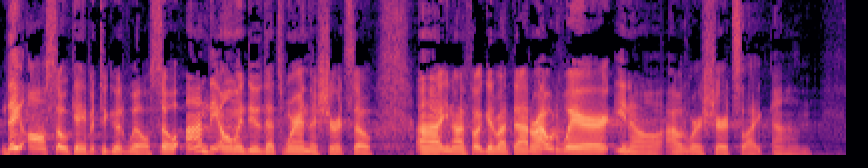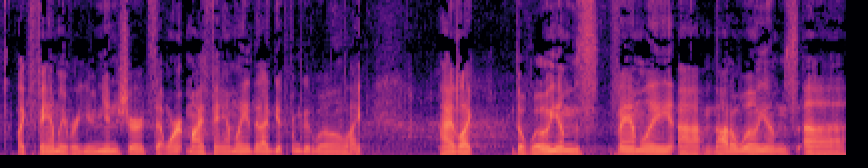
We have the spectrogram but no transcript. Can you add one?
they also gave it to Goodwill. So I'm the only dude that's wearing this shirt. So, uh, you know, I felt good about that. Or I would wear, you know, I would wear shirts like, um, like family reunion shirts that weren't my family that I'd get from Goodwill. Like, I had like the Williams family. Uh, I'm not a Williams. Uh,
